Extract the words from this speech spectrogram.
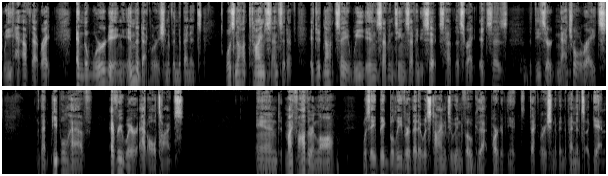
We have that right. And the wording in the Declaration of Independence was not time sensitive. It did not say we in 1776 have this right. It says that these are natural rights that people have everywhere at all times. And my father in law was a big believer that it was time to invoke that part of the Declaration of Independence again.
